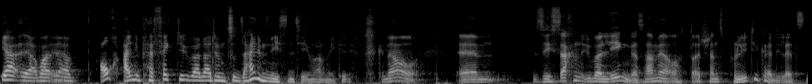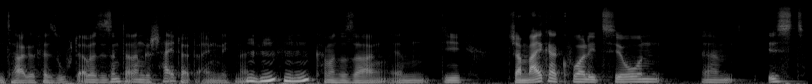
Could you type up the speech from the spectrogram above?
Ja, äh, aber Ja. Äh, auch eine perfekte Überleitung zu deinem nächsten Thema, Mikkel. Genau. Ähm, sich Sachen überlegen, das haben ja auch Deutschlands Politiker die letzten Tage versucht, aber sie sind daran gescheitert eigentlich, ne? Mhm, mhm. kann man so sagen. Ähm, die Jamaika-Koalition ähm, ist,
